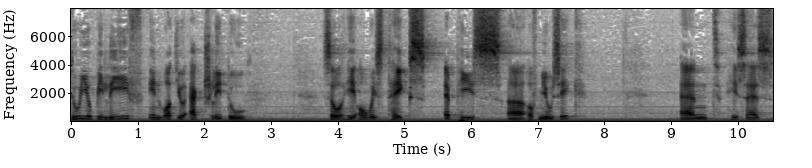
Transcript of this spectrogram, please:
Do you believe in what you actually do? So he always takes a piece uh, of music and he says,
